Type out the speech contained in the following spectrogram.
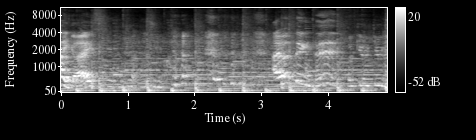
Hi guys. I was saying this. Okay, okay, okay.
